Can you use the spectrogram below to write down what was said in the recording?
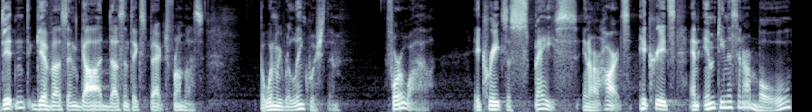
didn't give us and God doesn't expect from us. But when we relinquish them for a while, it creates a space in our hearts. It creates an emptiness in our bowl.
